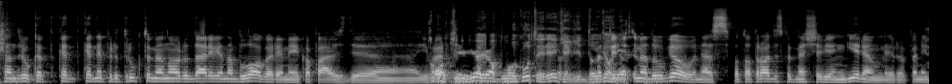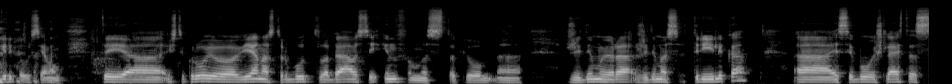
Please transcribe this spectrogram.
Aš, Andriu, kad, kad, kad nepritrūktume, noriu dar vieną blogo remeiko pavyzdį įvardinti. Jo, jo, blogų tai reikia daugiau. Turėtume daugiau, nes po to atrodys, kad mes čia vien gyriam ir panegiriką užsiemam. tai uh, iš tikrųjų vienas turbūt labiausiai infamas tokių uh, žaidimų yra žaidimas 13 jisai buvo išleistas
